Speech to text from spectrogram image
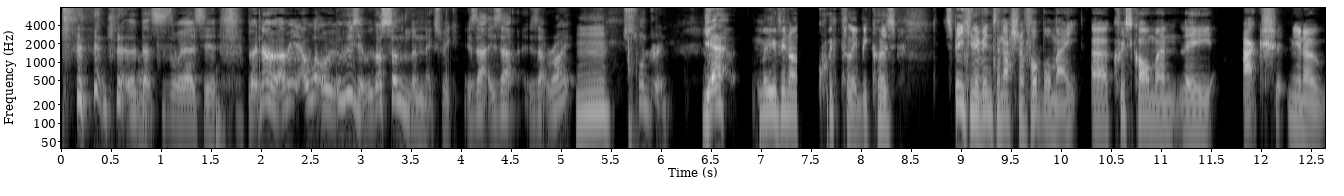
That's just the way I see it. But no, I mean, what, who is it? We've got Sunderland next week. Is that is that is that right? Mm. Just wondering. Yeah, moving on quickly because speaking of international football, mate, uh, Chris Coleman, the action, you know,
